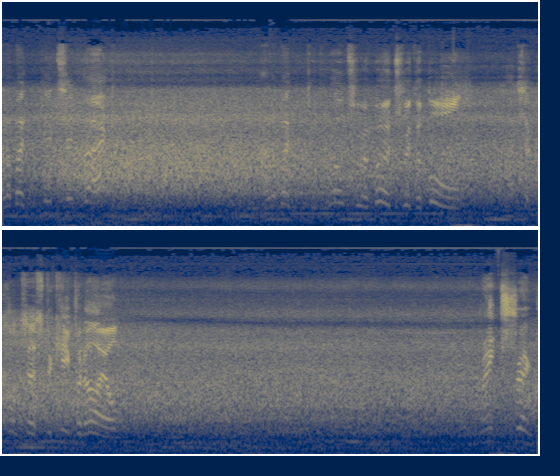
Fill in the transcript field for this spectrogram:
Alaba gets it back. Alaba did well to emerge with the ball. That's a contest to keep an eye on. Great strength,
